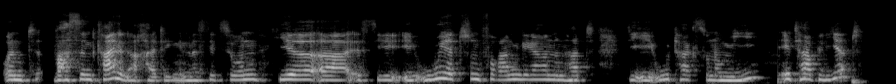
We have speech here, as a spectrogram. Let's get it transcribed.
und was sind keine nachhaltigen Investitionen. Hier äh, ist die EU jetzt schon vorangegangen und hat die EU-Taxonomie etabliert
